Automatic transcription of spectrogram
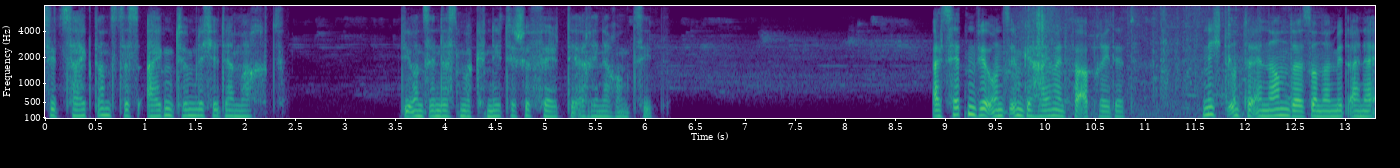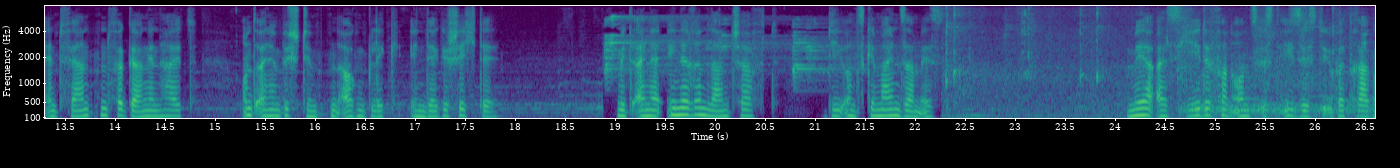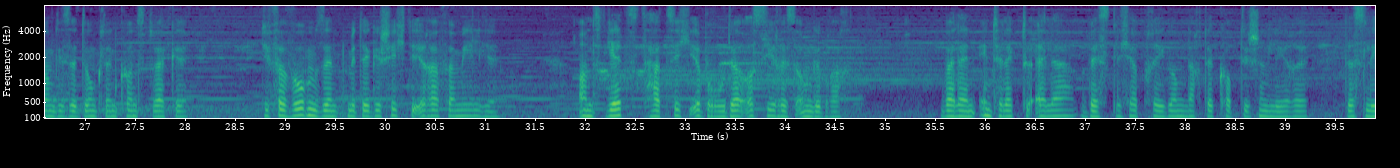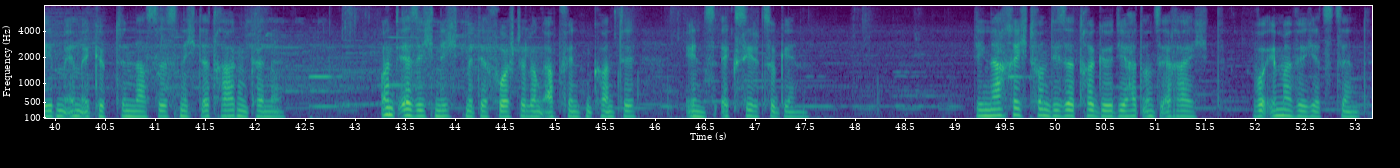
Sie zeigt uns das Eigentümliche der Macht, die uns in das magnetische Feld der Erinnerung zieht. Als hätten wir uns im Geheimen verabredet, nicht untereinander, sondern mit einer entfernten Vergangenheit und einem bestimmten Augenblick in der Geschichte, mit einer inneren Landschaft, die uns gemeinsam ist. Mehr als jede von uns ist Isis die Übertragung dieser dunklen Kunstwerke, die verwoben sind mit der Geschichte ihrer Familie. Und jetzt hat sich ihr Bruder Osiris umgebracht, weil ein intellektueller westlicher Prägung nach der koptischen Lehre das Leben im Ägypten Nasses nicht ertragen könne und er sich nicht mit der Vorstellung abfinden konnte, ins Exil zu gehen. Die Nachricht von dieser Tragödie hat uns erreicht, wo immer wir jetzt sind.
